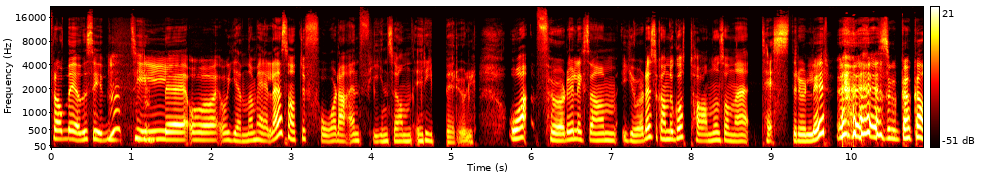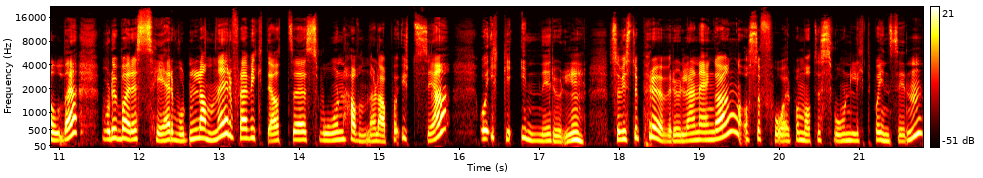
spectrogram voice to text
fra den ene siden til eh, og, og gjennom hele, sånn at du får da en fin sånn ribberull. Og før du liksom gjør det, så kan du godt ta noen sånne testruller, som vi kan kalle det, hvor du bare ser hvor den lander, for det er viktig at eh, svoren havner da på utsida, og ikke inni rullen. Så hvis du prøveruller den en gang, og så får på en måte svoren litt på innsiden,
